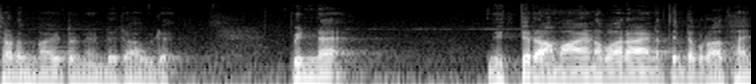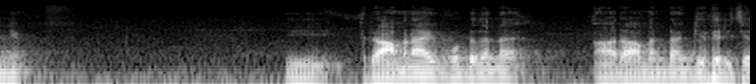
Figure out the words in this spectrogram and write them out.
ചടങ്ങായിട്ട് തന്നെ ഉണ്ട് രാവിലെ. പിന്നെ നിത്യരാമായണ പാരായണത്തിന്റെ പ്രാധാന്യം. ഈ രാമനായും കൊണ്ട് തന്നെ ആ രാമന്റെ അങ്കി ധരിച്ച്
